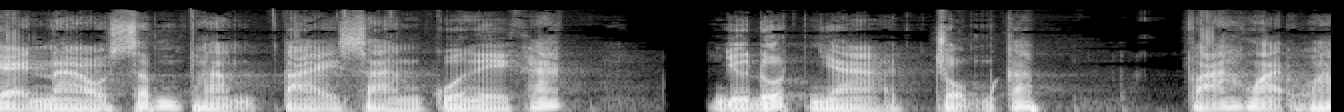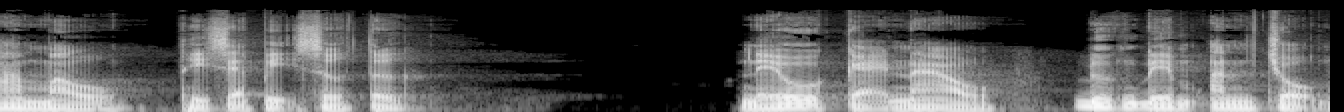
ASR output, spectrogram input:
kẻ nào xâm phạm tài sản của người khác như đốt nhà trộm cắp phá hoại hoa màu thì sẽ bị xử tử. Nếu kẻ nào đương đêm ăn trộm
